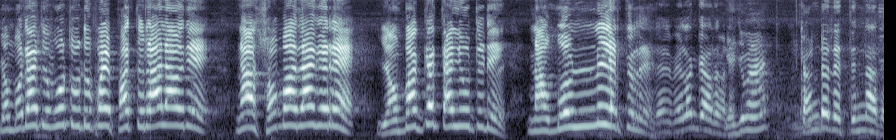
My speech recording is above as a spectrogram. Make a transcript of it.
என் முன்னாடி வீட்டு விட்டு போய் பத்து நாள் ஆகுது நான் சும்மா தாங்கிறேன் என் பக்கம் தள்ளி விட்டுடு. நான் ஒண்ணு எடுத்துடுறேன். விளங்காதவன். கண்டதை தின்னாத.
